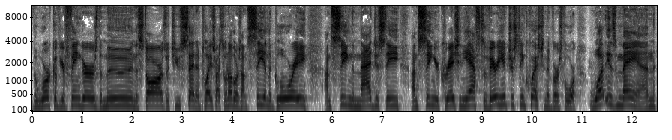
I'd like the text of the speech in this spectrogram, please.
the work of your fingers, the moon, the stars which you set in place, right? So, in other words, I'm seeing the glory, I'm seeing the majesty, I'm seeing your creation. He asks a very interesting question in verse 4 What is man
